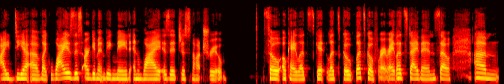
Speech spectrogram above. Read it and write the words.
idea of like why is this argument being made and why is it just not true? So okay let's get let's go let's go for it right? Let's dive in. So um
